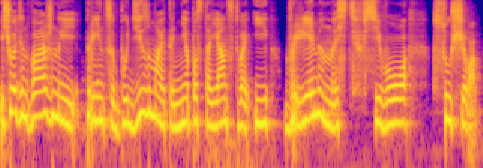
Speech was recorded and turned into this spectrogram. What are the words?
Еще один важный принцип буддизма – это непостоянство и временность всего сущего.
